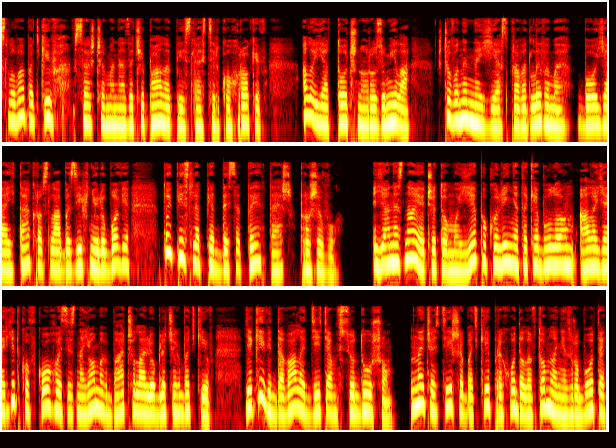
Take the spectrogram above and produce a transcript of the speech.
Слова батьків все ще мене зачіпали після стількох років, але я точно розуміла, що вони не є справедливими, бо я й так росла без їхньої любові, то й після п'ятдесяти теж проживу. Я не знаю, чи то моє покоління таке було, але я рідко в когось зі знайомих бачила люблячих батьків, які віддавали дітям всю душу. Найчастіше батьки приходили втомлені з роботи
